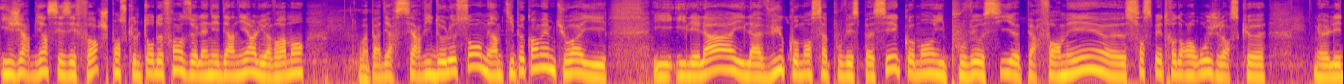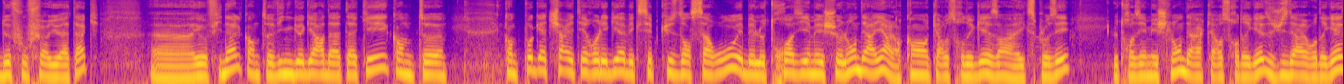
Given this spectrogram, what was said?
Il gère bien ses efforts. Je pense que le Tour de France de l'année dernière lui a vraiment on va pas dire servi de leçon, mais un petit peu quand même, tu vois. Il, il, est là, il a vu comment ça pouvait se passer, comment il pouvait aussi euh, performer euh, sans se mettre dans le rouge lorsque euh, les deux fous furieux attaquent. et au final, quand Vingegaard a attaqué, quand, quand Pogacar était relégué avec Sepkus dans sa roue, et bien le troisième échelon derrière, alors quand Carlos Rodriguez hein, a explosé, le troisième échelon derrière Carlos Rodriguez, juste derrière Rodriguez,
